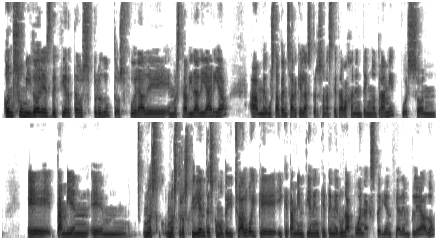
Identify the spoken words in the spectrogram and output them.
consumidores de ciertos productos fuera de en nuestra vida diaria, Ah, me gusta pensar que las personas que trabajan en Tecnotramit pues son eh, también em, nuestros clientes, como te he dicho algo, y que, y que también tienen que tener una buena experiencia de empleado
